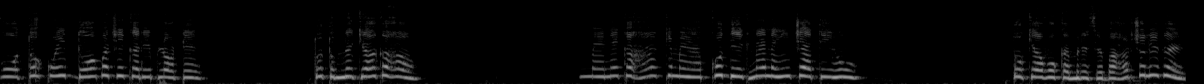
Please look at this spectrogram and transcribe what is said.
वो तो कोई दो बजे करीब लौटे। तो तुमने क्या कहा? मैंने कहा कि मैं आपको देखना नहीं चाहती हूँ। तो क्या वो कमरे से बाहर चले गए?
